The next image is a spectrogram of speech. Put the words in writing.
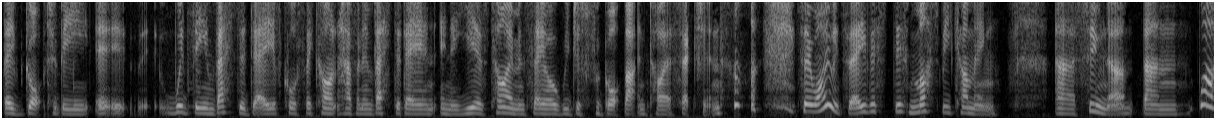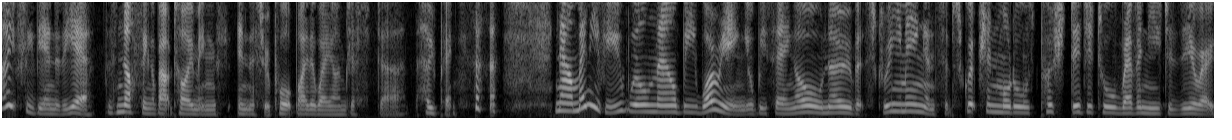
They've got to be it, with the investor day of course they can't have an investor day in, in a year's time and say oh we just forgot that entire section. so I would say this this must be coming uh, sooner than, well, hopefully the end of the year. There's nothing about timings in this report, by the way. I'm just uh, hoping. now, many of you will now be worrying. You'll be saying, oh no, but streaming and subscription models push digital revenue to zero.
